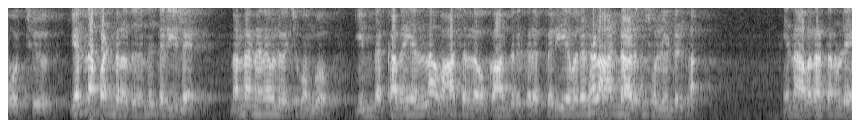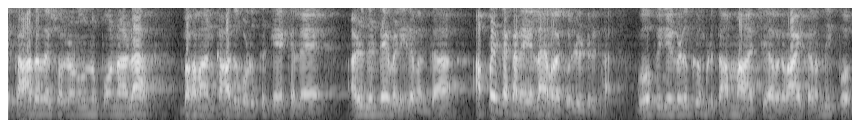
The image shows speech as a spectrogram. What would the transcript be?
போச்சு. என்ன பண்றதுன்னு தெரியல. நல்லா நினைவுல வச்சுக்கோங்க. இந்த கதையெல்லாம் வாசல்ல உட்கார்ந்து இருக்கிற பெரியவர்கள் ஆண்டாளுக்கு சொல்லிட்டு இருக்கா. ஏன்னா அவரா தன்னுடைய காதலை சொல்லணும்னு போனாலா பகவான் காது கொடுத்து கேட்கல. அழுதுண்டே வெளியில வந்தா. அப்ப இந்த கதையெல்லாம் அவ சொல்லிட்டு இருக்கா. கோபிகைகளுக்கும் இப்படி தாம்மா ஆச்சு. அவர் வாய் திறந்து இப்போ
